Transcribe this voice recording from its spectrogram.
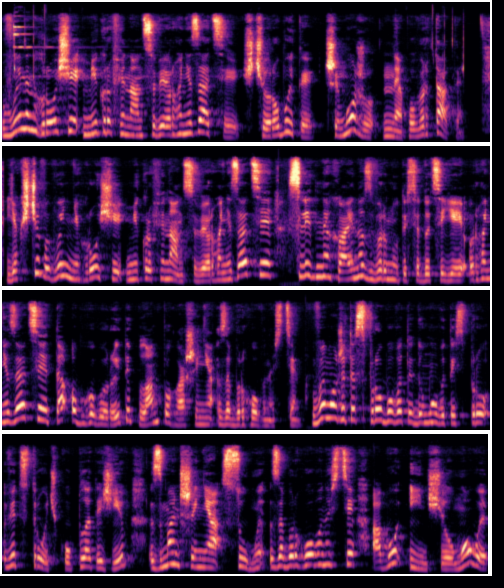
Винен гроші мікрофінансовій організації. Що робити? Чи можу не повертати? Якщо ви винні гроші мікрофінансовій організації, слід негайно звернутися до цієї організації та обговорити план погашення заборгованості. Ви можете спробувати домовитись про відстрочку платежів, зменшення суми заборгованості або інші умови,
